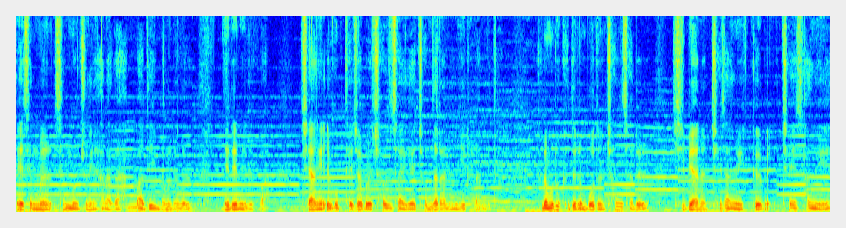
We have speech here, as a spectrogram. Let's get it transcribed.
내 생물, 생물 중에 하나가 한마디 명령을 내리는 일과 재앙의 일곱 대접을 천사에게 전달하는 일을 합니다. 그러므로 그들은 모든 천사를 지배하는 최상위급 최상위의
